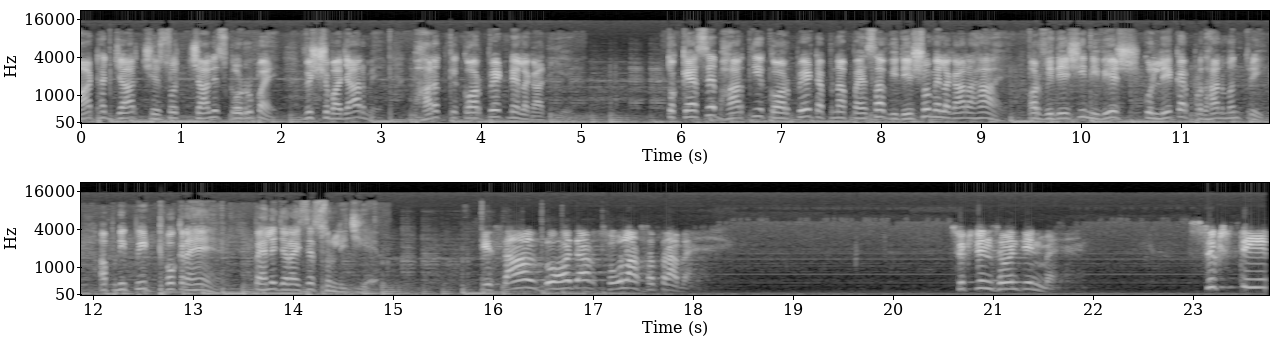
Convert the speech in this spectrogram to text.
8,640 करोड़ रुपए विश्व बाज़ार में भारत के कॉरपोरेट ने लगा दिए। तो कैसे भारतीय कॉरपोरेट अपना पैसा विदेशों में लगा रहा है और विदेशी निवेश को लेकर प्रधानमंत्री अपनी पीठ ठोक रहे हैं? पहले जरा इसे सुन लीजिए। इस साल 2016-17 में 16-17 में 60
